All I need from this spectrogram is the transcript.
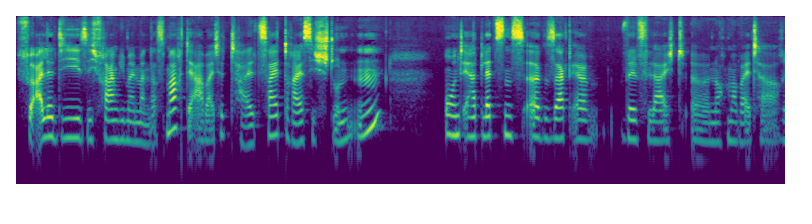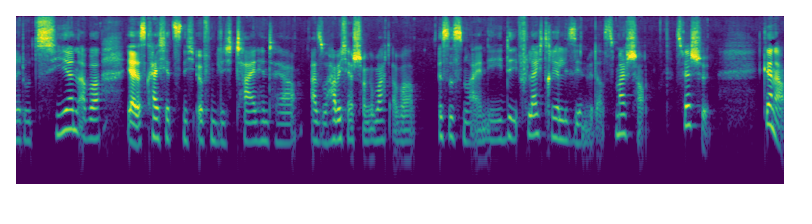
Für alle, die sich fragen, wie mein Mann das macht, der arbeitet Teilzeit 30 Stunden. Und er hat letztens äh, gesagt, er will vielleicht äh, noch mal weiter reduzieren. Aber ja, das kann ich jetzt nicht öffentlich teilen hinterher. Also habe ich ja schon gemacht, aber es ist nur eine Idee. Vielleicht realisieren wir das. Mal schauen. Es wäre schön. Genau.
